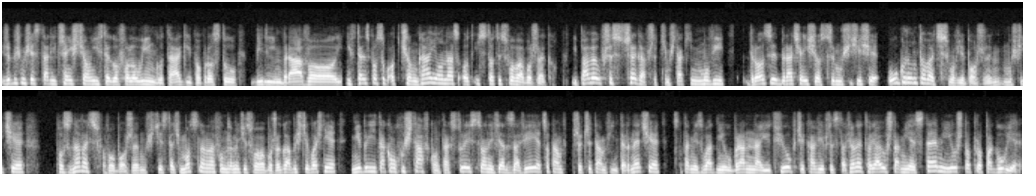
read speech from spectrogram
żebyśmy się stali częścią ich tego followingu tak? I po prostu bili im brawo i w ten sposób odciągają nas od istoty Słowa Bożego. I Paweł przestrzega przed czymś takim, mówi, drodzy bracia i siostry, musicie się ugruntować w Słowie Bożym, musicie poznawać Słowo Boże, musicie stać mocno na fundamencie Słowa Bożego, abyście właśnie nie byli taką huśtawką, tak, z której strony wiatr zawieje, co tam przeczytam w internecie, co tam jest ładnie ubrane na YouTube, ciekawie przedstawione, to ja już tam jestem i już to propaguję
